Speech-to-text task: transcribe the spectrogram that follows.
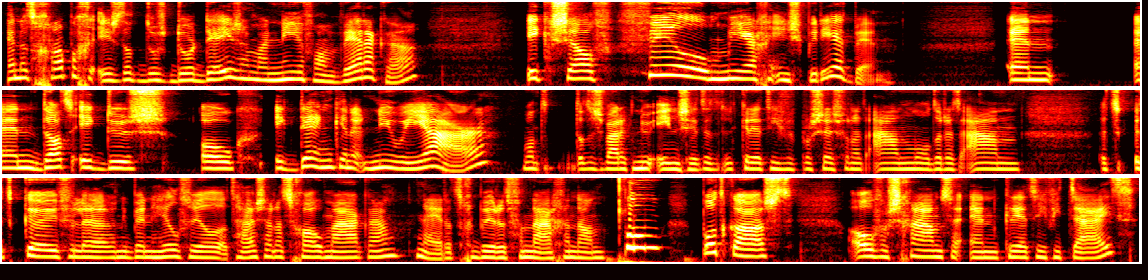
En het grappige is dat dus door deze manier van werken ik zelf veel meer geïnspireerd ben. En, en dat ik dus ook, ik denk in het nieuwe jaar, want dat is waar ik nu in zit, het creatieve proces van het aanmodderen, het aan, het, het keuvelen. Ik ben heel veel het huis aan het schoonmaken. Nee, dat gebeurt het vandaag en dan, poem, podcast over schaamte en creativiteit.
